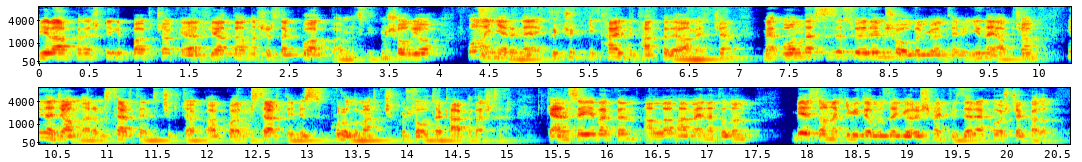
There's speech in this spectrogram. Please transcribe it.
Bir arkadaş gelip bakacak. Eğer fiyatta anlaşırsak bu akvaryumumuz gitmiş oluyor. Bunun yerine küçük ithal bir tankla devam edeceğim. Ve onda size söylemiş olduğum yöntemi yine yapacağım. Yine camlarımız tertemiz çıkacak. Akvaryumumuz tertemiz kuruluma çıkmış olacak arkadaşlar. Kendinize iyi bakın. Allah'a emanet olun. Bir sonraki videomuzda görüşmek üzere. Hoşçakalın.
